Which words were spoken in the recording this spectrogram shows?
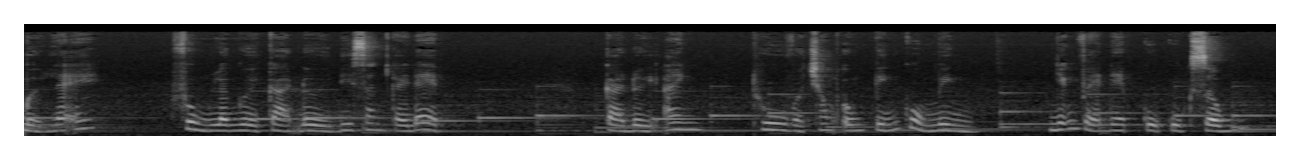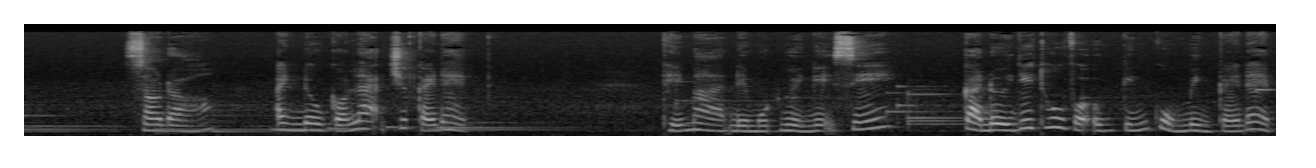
Bởi lẽ, phùng là người cả đời đi săn cái đẹp. Cả đời anh thu vào trong ống kính của mình những vẻ đẹp của cuộc sống. Sau đó, anh đâu có lạ trước cái đẹp thế mà để một người nghệ sĩ, cả đời đi thu vào ống kính của mình cái đẹp,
